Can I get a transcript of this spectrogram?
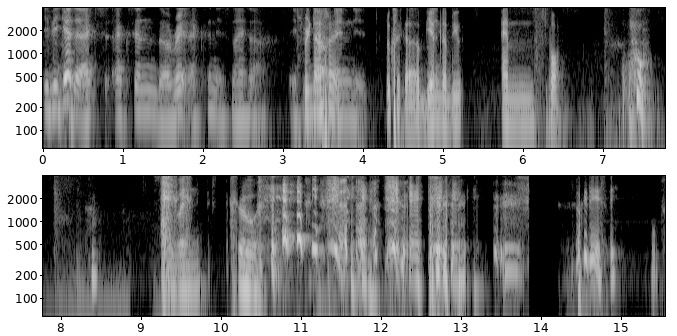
If you get the ac- accent, the red accent is nice. Ah. If Pretty nice, right? it, Looks like a BMW M Sport. It's not even true. Look at this. Eh, oops.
